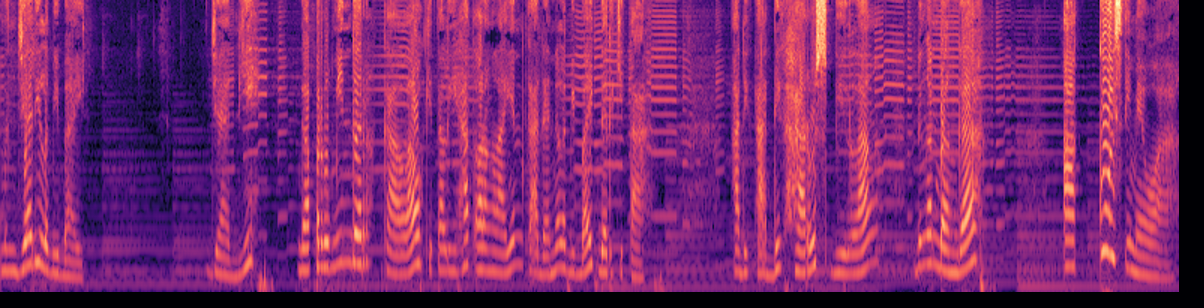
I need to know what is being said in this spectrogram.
menjadi lebih baik. Jadi, nggak perlu minder kalau kita lihat orang lain keadaannya lebih baik dari kita. Adik-adik harus bilang dengan bangga, "Aku istimewa."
